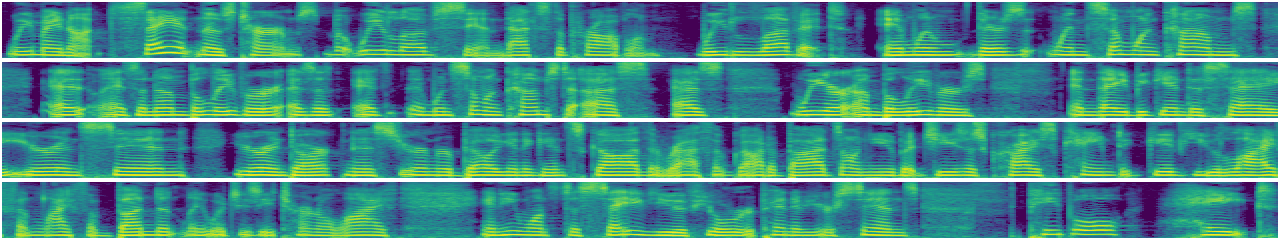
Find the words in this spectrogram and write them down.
We may not say it in those terms, but we love sin. That's the problem. We love it. And when there's when someone comes as, as an unbeliever, as a as, and when someone comes to us as we are unbelievers, and they begin to say, You're in sin, you're in darkness, you're in rebellion against God, the wrath of God abides on you, but Jesus Christ came to give you life and life abundantly, which is eternal life, and He wants to save you if you'll repent of your sins. People hate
